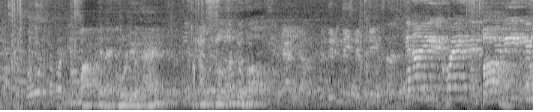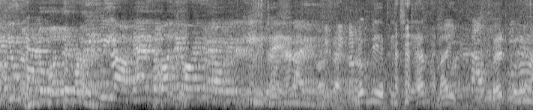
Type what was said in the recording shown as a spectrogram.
Mark, can I hold your hand? Come closer to her. Can I request that Ah, maybe if you उनका can birthday पड़ा है। quickly come? Yes, the birthday boy is here with the king. Right. हम लोग भी है पीछे यार भाई बैठ करो ना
